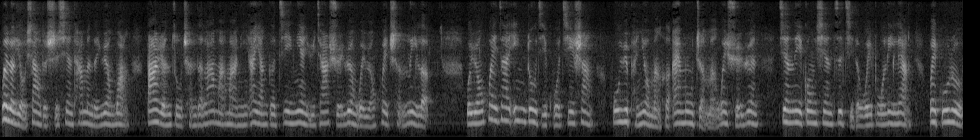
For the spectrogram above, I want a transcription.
为了有效地实现他们的愿望，八人组成的拉玛玛尼艾扬格纪念瑜伽学院委员会成立了。委员会在印度及国际上呼吁朋友们和爱慕者们为学院建立贡献自己的微薄力量，为咕噜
